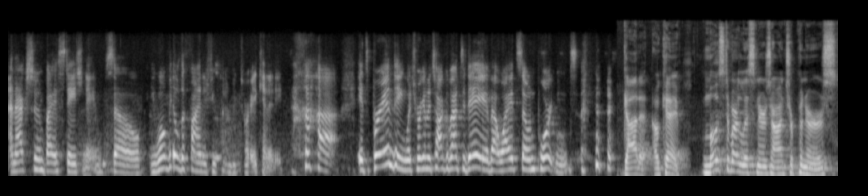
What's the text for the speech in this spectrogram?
and actually by a stage name. So you won't be able to find it if you put in Victoria Kennedy. it's branding, which we're going to talk about today about why it's so important. Got it. Okay. Most of our listeners are entrepreneurs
